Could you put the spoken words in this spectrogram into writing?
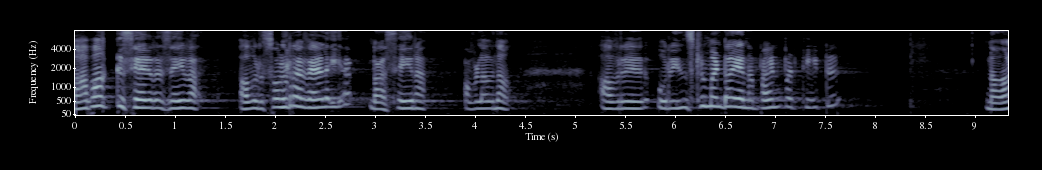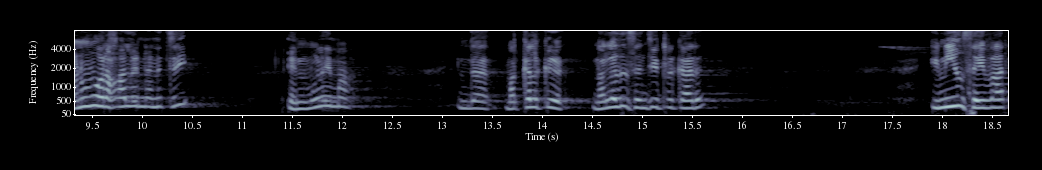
பாபாவுக்கு சேர்கிற சேவை அவர் சொல்கிற வேலையை நான் செய்கிறேன் அவ்வளவுதான். அவர் ஒரு இன்ஸ்ட்ருமெண்ட்டாக என்னை பயன்படுத்திக்கிட்டு நானும் ஒரு ஆளுன்னு நினச்சி என் மூலயமா இந்த மக்களுக்கு நல்லது செஞ்சிட்ருக்காரு இனியும் செய்வார்.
